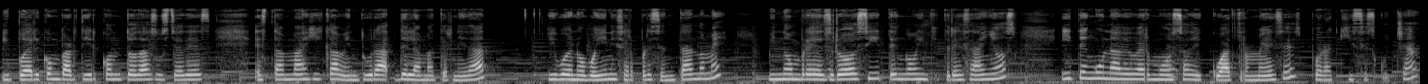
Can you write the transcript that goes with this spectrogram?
y poder compartir con todas ustedes esta mágica aventura de la maternidad. Y bueno, voy a iniciar presentándome. Mi nombre es Rosy, tengo 23 años y tengo una beba hermosa de 4 meses, por aquí se escucha.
